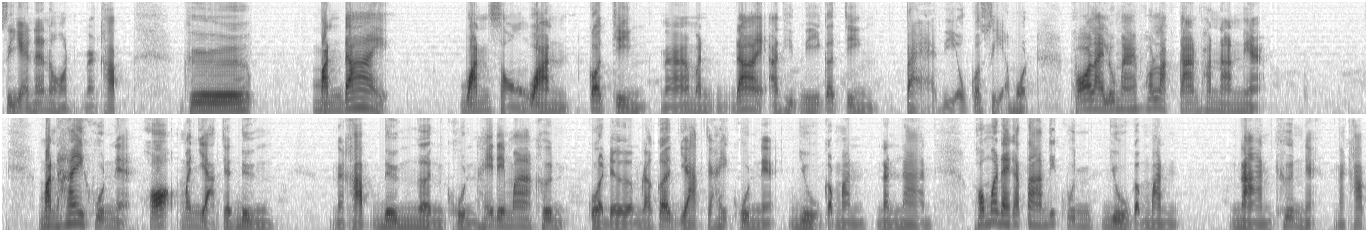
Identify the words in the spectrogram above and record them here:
เสียแน่นอนนะครับ คือมันได้ วันสองวันก็จริงนะมันได้อาทิตย์นี้ก็จริงแต่เดี๋ยวก็เสียหมด เพราะอะไรรู้ไหมเพราะหลักการพนันเนี่ยมันให้คุณเนี่ยเพราะมันอยากจะดึงนะครับดึงเงินคุณให้ได้มากขึ้นกว่าเดิม แล้วก็อยากจะให้คุณเนี่ยอยู่กับมันนานๆ เพราะเมื่อใดก็ตามที่คุณอยู่กับมันนานขึ้นเนี่ยนะครับ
